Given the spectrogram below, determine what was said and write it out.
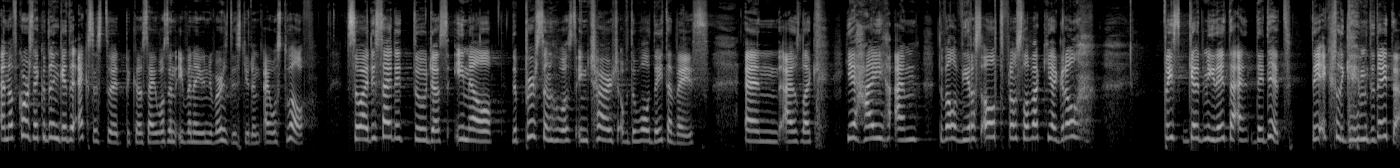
And of course, I couldn't get access to it because I wasn't even a university student. I was 12. So I decided to just email the person who was in charge of the whole database. And I was like, yeah, hi, I'm 12 years old from Slovakia, girl. Please get me data. And they did. They actually gave me the data.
